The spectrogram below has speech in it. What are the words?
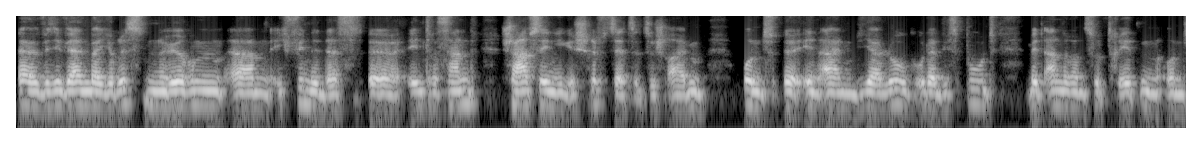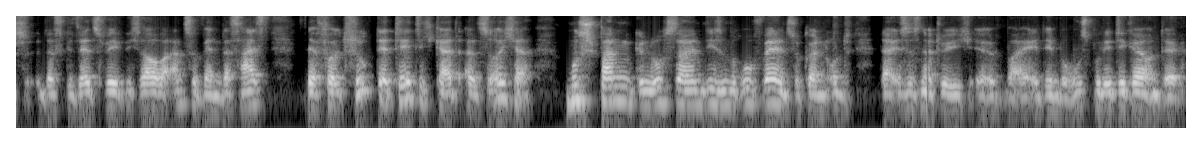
äh, Sie werden bei Juristen hören, äh, ich finde das äh, interessant, scharfsinnige Schriftsätze zu schreiben und äh, in einen Dialog oder Disput mit anderen zu treten und das Gesetz wirklich sauber anzuwenden. Das heißt, der Vollzug der Tätigkeit als solcher muss spannend genug sein, diesen Beruf wählen zu können. Und da ist es natürlich äh, bei dem Berufspolitiker und der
